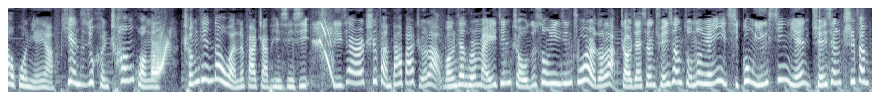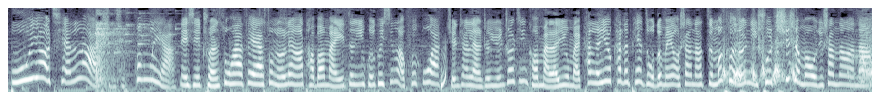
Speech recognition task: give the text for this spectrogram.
到过年呀，骗子就很猖狂啊，成天到晚的发诈骗信息。李家园吃饭八八折了，王家屯买一斤肘子送一斤猪耳朵了，赵家乡全乡总动员一起共迎新年，全乡吃饭不要钱了，是不是疯了呀？那些传送话费啊、送流量啊、淘宝买一赠一回馈新老客户啊、全场两折原装进口买了又买看了又看的骗子我都没有上当，怎么可能？你说吃什么我就上当了呢？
